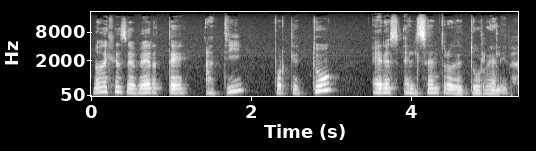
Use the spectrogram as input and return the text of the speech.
No dejes de verte a ti porque tú eres el centro de tu realidad.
